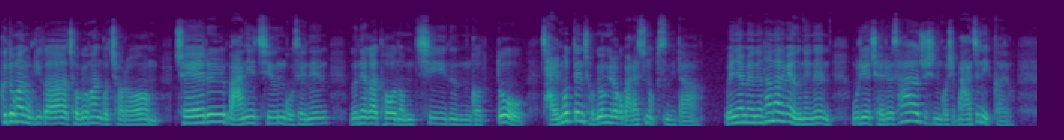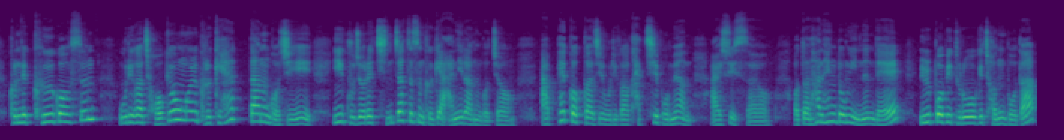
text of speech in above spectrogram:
그동안 우리가 적용한 것처럼 죄를 많이 지은 곳에는 은혜가 더 넘치는 것도 잘못된 적용이라고 말할 수는 없습니다. 왜냐하면 하나님의 은혜는 우리의 죄를 사하여 주시는 것이 맞으니까요. 그런데 그것은 우리가 적용을 그렇게 했다는 거지 이 구절의 진짜 뜻은 그게 아니라는 거죠. 앞에 것까지 우리가 같이 보면 알 수 있어요. 어떤 한 행동이 있는데 율법이 들어오기 전보다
